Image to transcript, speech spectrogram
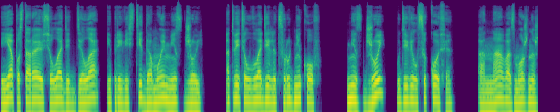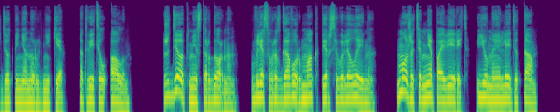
«Я постараюсь уладить дела и привести домой мисс Джой», ответил владелец рудников. «Мисс Джой?» — удивился кофе. «Она, возможно, ждет меня на руднике», — ответил Аллан. «Ждет, мистер Дорнан», — влез в разговор маг Персиваля Лейна. «Можете мне поверить, юная леди там.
